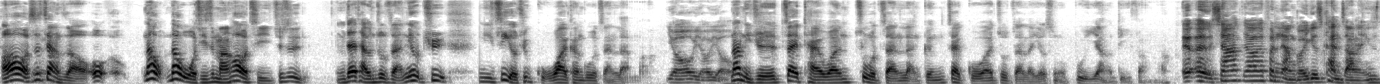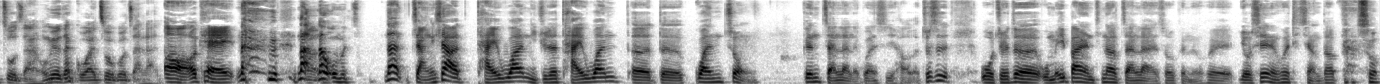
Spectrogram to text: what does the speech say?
哦，是这样子哦，哦，那那我其实蛮好奇，就是你在台湾做展，你有去你自己有去国外看过展览吗？有有有，那你觉得在台湾做展览跟在国外做展览有什么不一样的地方吗？哎哎、欸欸，现在刚刚分两个，一个是看展览，一个是做展览。我没有在国外做过展览。哦，OK，那 那那我们那讲一下台湾，你觉得台湾呃的观众跟展览的关系好了。就是我觉得我们一般人听到展览的时候，可能会有些人会想到，比如说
